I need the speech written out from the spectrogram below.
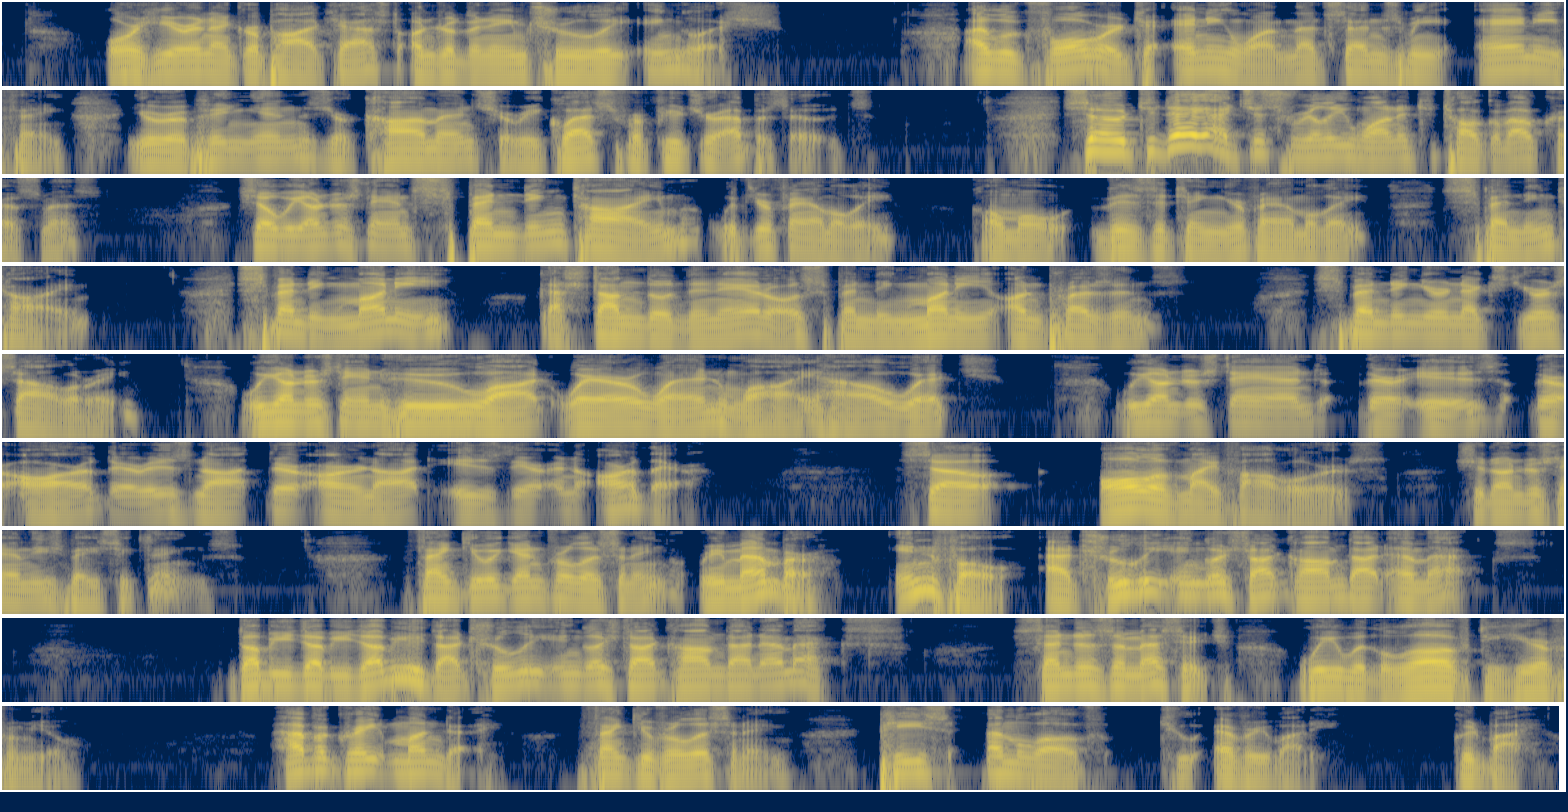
or here in Anchor Podcast under the name Truly English. I look forward to anyone that sends me anything your opinions, your comments, your requests for future episodes. So today I just really wanted to talk about Christmas. So we understand spending time with your family, como visiting your family, spending time, spending money, gastando dinero, spending money on presents, spending your next year's salary, we understand who, what, where, when, why, how, which. We understand there is, there are, there is not, there are not, is there, and are there. So all of my followers should understand these basic things. Thank you again for listening. Remember, info at trulyenglish.com.mx www.trulyenglish.com.mx. Send us a message. We would love to hear from you. Have a great Monday. Thank you for listening. Peace and love to everybody. Goodbye.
